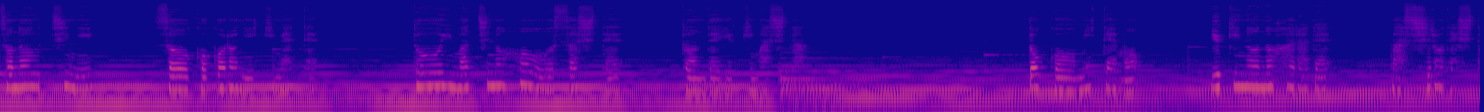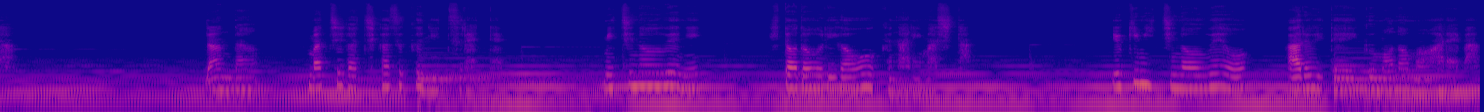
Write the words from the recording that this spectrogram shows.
そのうちにそう心に決めて遠い町の方を指して飛んで行きましたどこを見ても雪の野原で真っ白でした。だんだん町が近づくにつれて道の上に人通りが多くなりました。雪道の上を歩いていくものもあれば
